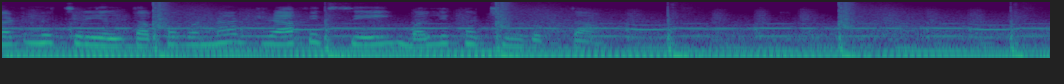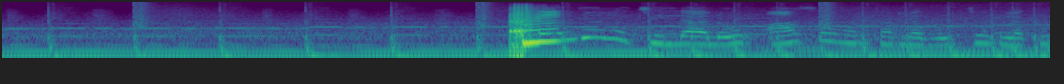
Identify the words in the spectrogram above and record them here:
కఠిన చర్యలు తప్పవన్న ట్రాఫిక్ సిఐ మల్లికార్జున గుప్తా. జిల్లాలో ఆశా వర్కర్ల ఉద్యోగులకు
